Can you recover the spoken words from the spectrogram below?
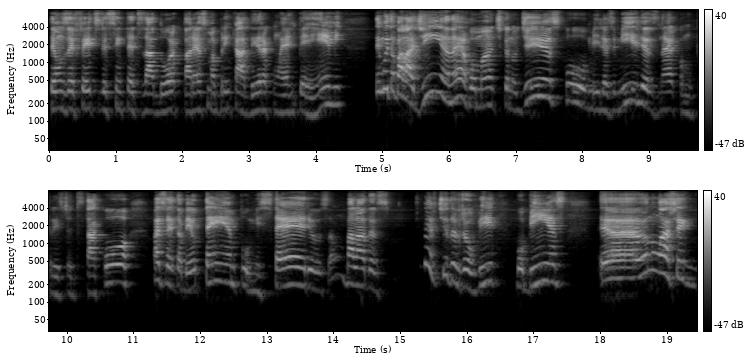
Tem uns efeitos de sintetizador que parece uma brincadeira com RPM. Tem muita baladinha, né, romântica no disco, milhas e milhas, né, como o Christian destacou. Mas tem também o tempo, mistérios, são baladas divertidas de ouvir, bobinhas. É, eu não achei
